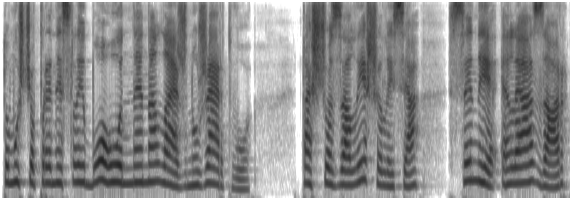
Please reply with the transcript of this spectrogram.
тому що принесли Богу неналежну жертву. та що залишилися сини Елеазар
